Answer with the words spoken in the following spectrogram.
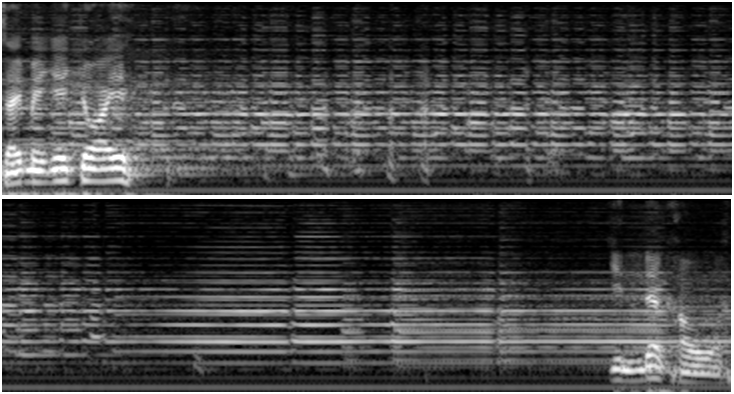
เจ้าสิไปใส่แม่ยายจอย กินเด้อเขาอะ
